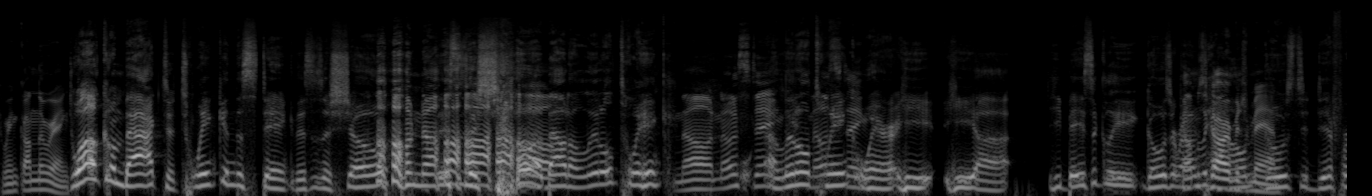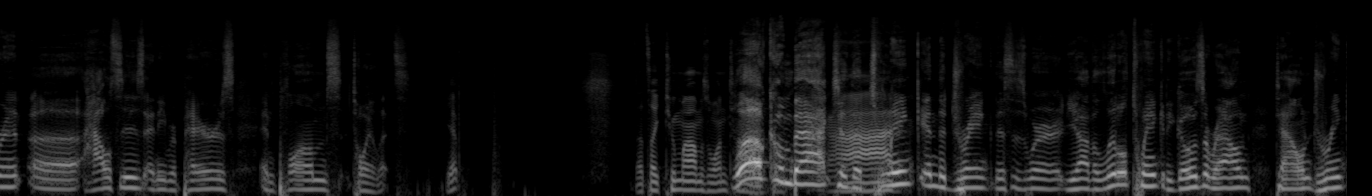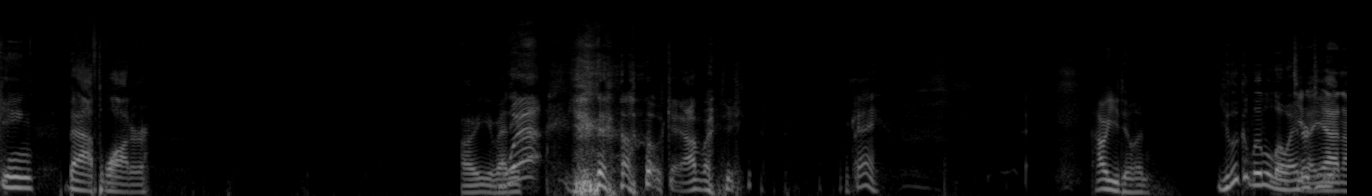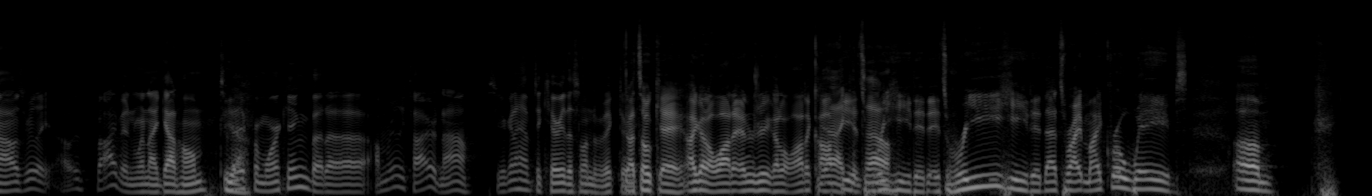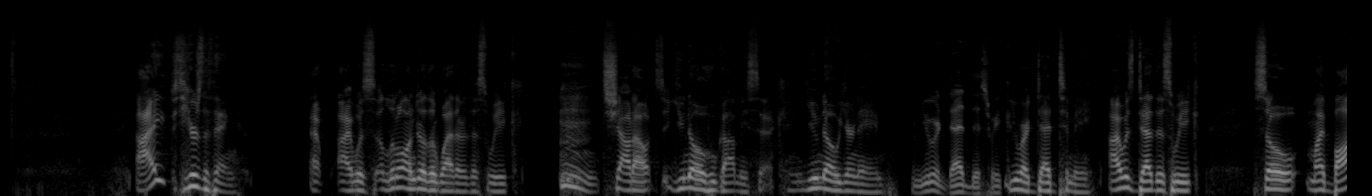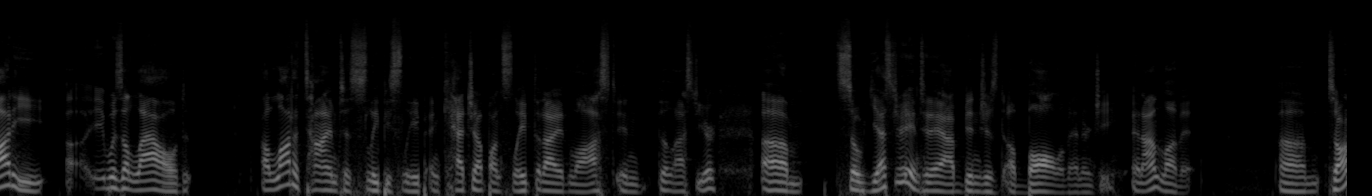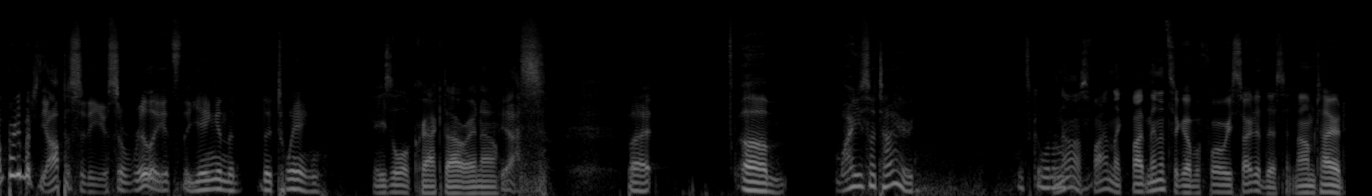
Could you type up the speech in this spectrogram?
Twink on the ring. Welcome back to Twink in the Stink. This is a show. Oh no! This is a show about a little twink, no, no stink. a little no twink stink. where he he uh he basically goes around Becomes a town, garbage man. goes to different uh houses and he repairs and plumbs toilets. Yep. That's like two moms one time. Welcome back to the Twink and the Drink. This is where you have a little twink and he goes around town drinking bath water. Are you ready? Okay, I'm ready. Okay. How are you doing? You look a little low Dude, energy. yeah, no, I was really, I was vibing when I got home today Yeah. from working, but uh, I'm really tired now. So you're gonna have to carry this one to victory. That's okay. I got a lot of energy. I got a lot of Yeah, I coffee. can it's tell. reheated. It's reheated. That's right. Microwaves. Um, I here's the thing. I, I was a little under the weather this week. Shout out. You know who got me sick. You know your name. you were dead this week. You are dead to me. I was dead this week. So my body, uh, it was allowed a lot of time to sleepy sleep and catch up on sleep that I had lost in the last year. Um, so yesterday and today, I've been just a ball of energy, and I love it. Um, so I'm pretty much the opposite of you. So really, it's the yin and the the twing. He's a little cracked out right now. Yes, but um, why are you so tired? What's going on? No, it's fine. Like five minutes ago before we started this, and now I'm tired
